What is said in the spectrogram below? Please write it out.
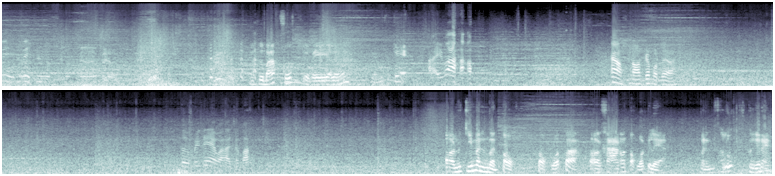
นี่ดูดิมันคือบั๊กฟุกเดี๋ยวไปอะไรนะเดี๋ยวแก้ไอ้ว่าอ้าวนอนกันหมดเลยเหรอ เธอไม่แน่ว่ะอาจจะบั๊กจริงตอนเมื่อกี้มันเหมือนตกตกรถป่ะตอนค้างมันตกรถไปเลยอะเหมือนทะลุพื้นอะ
